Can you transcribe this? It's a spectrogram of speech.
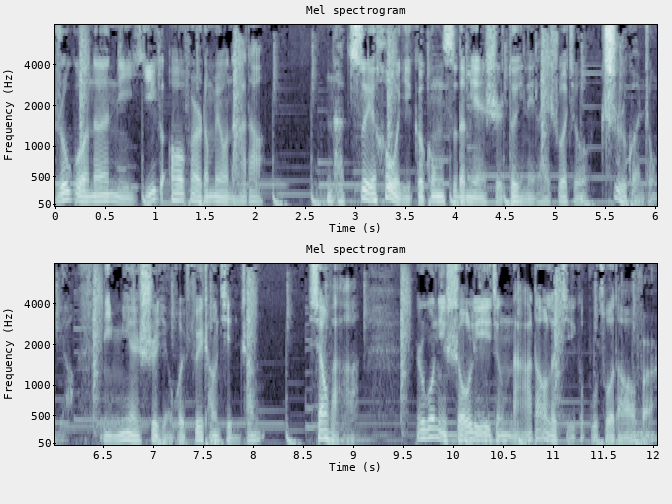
如果呢你一个 offer 都没有拿到，那最后一个公司的面试对你来说就至关重要，你面试也会非常紧张。相反啊，如果你手里已经拿到了几个不错的 offer，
